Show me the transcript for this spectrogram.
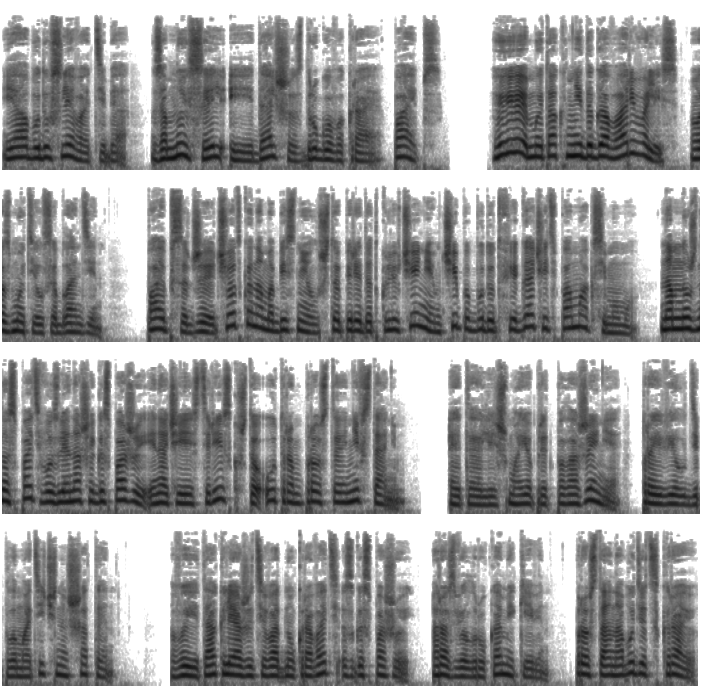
Я буду слева от тебя. За мной Сель и дальше с другого края. Пайпс». «Эй, мы так не договаривались», — возмутился блондин. Пайпс Джей четко нам объяснил, что перед отключением чипы будут фигачить по максимуму. Нам нужно спать возле нашей госпожи, иначе есть риск, что утром просто не встанем». «Это лишь мое предположение», — проявил дипломатичность Шатен. «Вы и так ляжете в одну кровать с госпожой», — развел руками Кевин. «Просто она будет с краю».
